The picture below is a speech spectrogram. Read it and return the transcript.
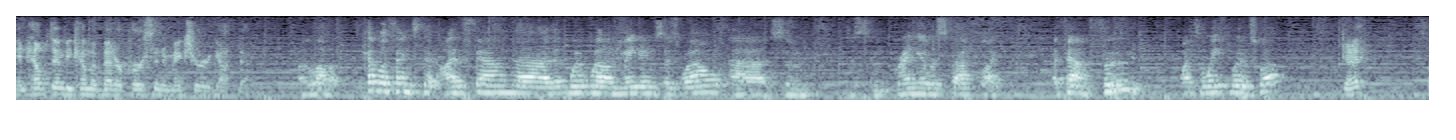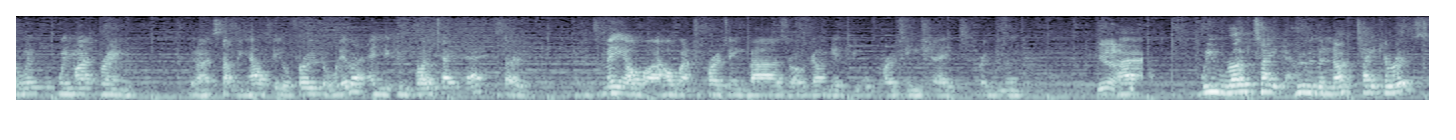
and help them become a better person and make sure it got done. I love it. A couple of things that I've found uh, that work well in meetings as well. Uh, some just some granular stuff like I found food once a week works well. Okay. So we, we might bring, you know, something healthy or fruit or whatever, and you can rotate that. So if it's me, I'll buy a whole bunch of protein bars, or I'll go and get people protein shakes, bring them in. Yeah. Uh, we rotate who the note taker is.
